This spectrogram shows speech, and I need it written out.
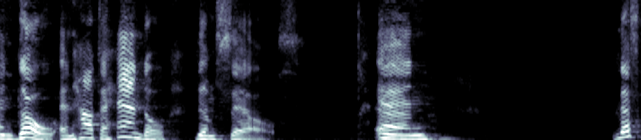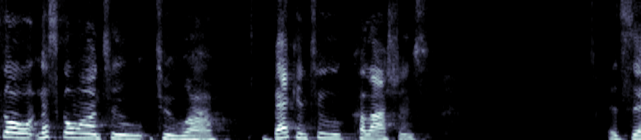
and go and how to handle themselves. And let's go, let's go on to, to, uh, back into Colossians. It says,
